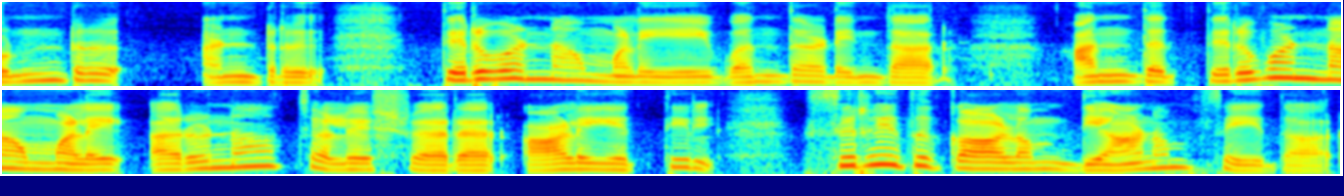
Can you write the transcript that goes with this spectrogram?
ஒன்று அன்று திருவண்ணாமலையை வந்தடைந்தார். அந்த திருவண்ணாமலை அருணாச்சலேஸ்வரர் ஆலயத்தில் சிறிது காலம் தியானம் செய்தார்.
